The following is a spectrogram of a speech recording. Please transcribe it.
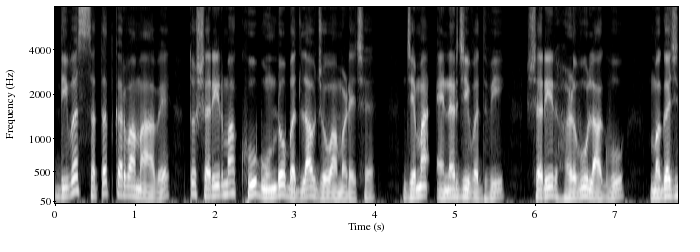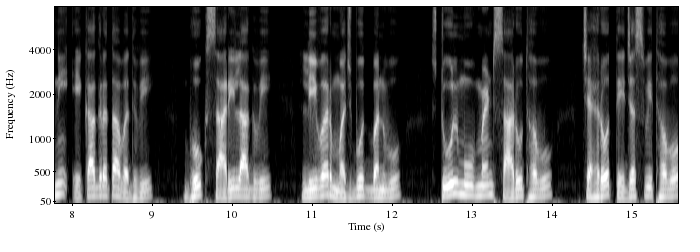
દિવસ સતત કરવામાં આવે, તો શરીરમાં ખૂબ ઊંડો બદલાવ જોવા મળે છે, જેમાં એનર્જી વધવી, શરીર હળવું લાગવું, મગજની એકાગ્રતા વધવી, ભૂખ સારી લાગવી, લીવર મજબૂત બનવું, સ્ટૂલ મૂવમેન્ટ સારું થવું ચહેરો તેજસ્વી થવો,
